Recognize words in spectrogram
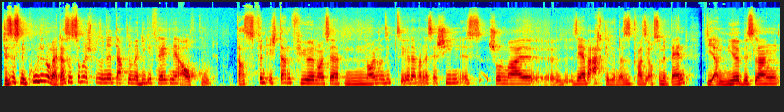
Das ist eine coole Nummer. Das ist zum Beispiel so eine Dub-Nummer, die gefällt mir auch gut. Das finde ich dann für 1979 oder wann das erschienen ist, schon mal äh, sehr beachtlich. Und das ist quasi auch so eine Band, die an mir bislang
